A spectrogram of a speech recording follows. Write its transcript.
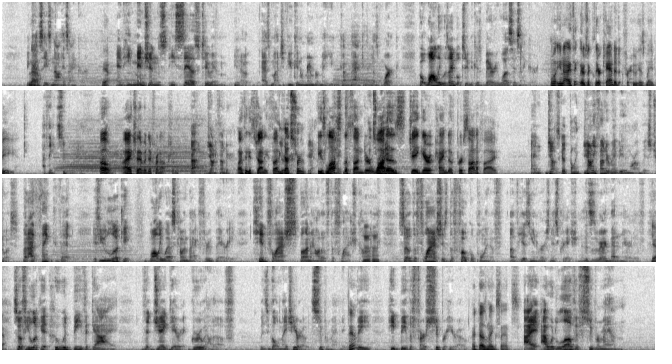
because No. he's not his anchor. Yeah. And he mentions, he says to him, you know, as much, if you can remember me, you can come back, and it doesn't work. But Wally was able to because Barry was his anchor. Well, you know, I think there's a clear candidate for who his may be. I think it's Superman. Oh, I actually have a different option. Uh, Johnny Thunder. I think it's Johnny Thunder. That's true. Yeah. He's lost the thunder. That's What right. does Jay Garrick kind of personify? And John, That's a good point. Johnny Thunder may be the more obvious choice, but I think that if you look at Wally West coming back through Barry, Kid Flash spun out of the Flash comic. Mm-hmm. So the Flash is the focal point of, of his universe and his creation. And this is a very meta narrative. Yeah. So if you look at who would be the guy that Jay Garrick grew out of, his Golden Age hero, it's Superman. It would Yeah. be he'd be the first superhero. That does make sense. I I would love if Superman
